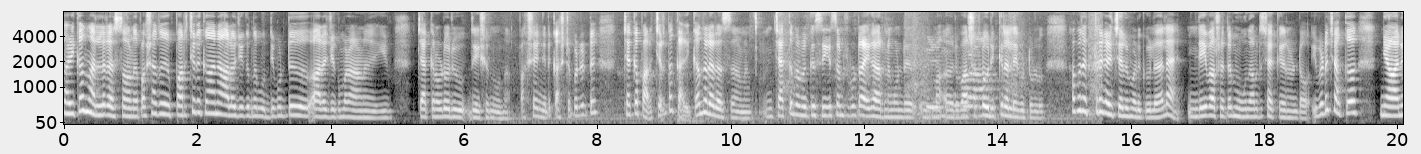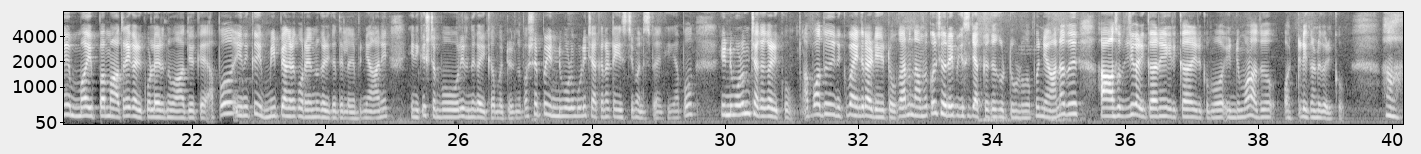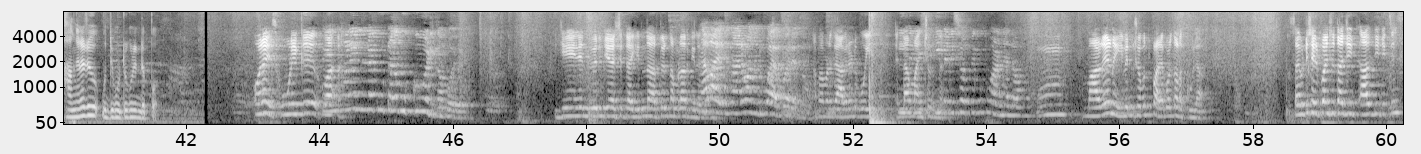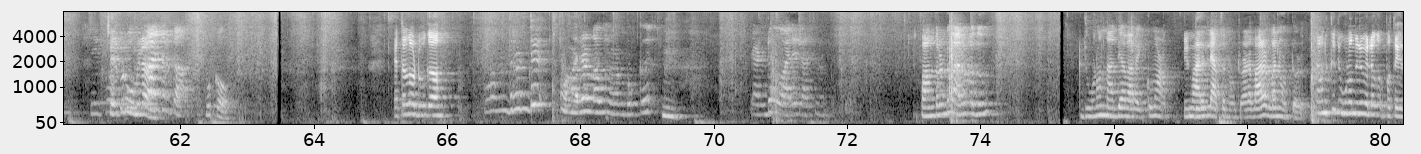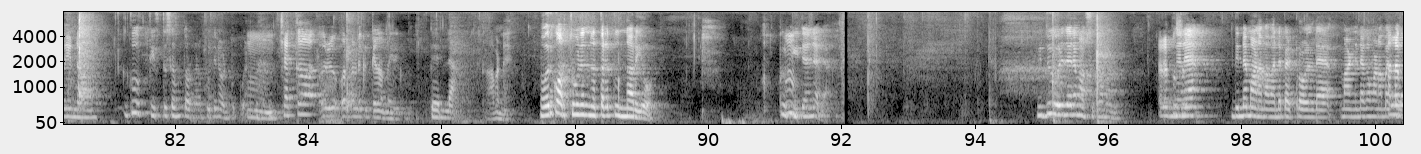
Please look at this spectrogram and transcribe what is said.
കഴിക്കാൻ നല്ല രസമാണ്. പക്ഷെ അത് പറിച്ചെടുക്കാൻ ആലോചിക്കുന്ന ബുദ്ധിമുട്ട് ആലോചിക്കുമ്പോഴാണ് ഈ ചക്കനോട് ഒരു ദേഷ്യം തോന്നുക. പക്ഷേ എങ്ങനെ കഷ്ടപ്പെട്ടിട്ട് ചക്ക പറിച്ചെടുത്താൽ കഴിക്കാൻ നല്ല രസമാണ് ചക്ക നമുക്ക് സീസൺ ഫ്രൂട്ട് ആയ കാരണം കൊണ്ട് ഒരു വർഷത്തിൽ ഒരിക്കലല്ലേ കിട്ടുള്ളൂ. അപ്പോൾ ഇത് എത്ര കഴിച്ചാലും മടുക്കില്ല അല്ലേ? എന്റെ ഈ വർഷത്തെ മൂന്നാമത്തെ ചക്കയാണ് കേട്ടോ ഇവിടെ ചക്ക ഞാൻ ഇമ്മ ഇപ്പം മാത്രമേ കഴിക്കുള്ളായിരുന്നു ആദ്യമൊക്കെ. അപ്പോൾ എനിക്ക് ഇമ്മ ഇപ്പം അങ്ങനെ കുറേയൊന്നും കഴിക്കത്തില്ല. അപ്പം ഞാൻ എനിക്ക് ഇഷ്ടം പോലെ ഇരുന്ന് കഴിക്കാൻ പറ്റുമായിരുന്നു. പക്ഷെ ഇപ്പോൾ ഇന്നുമോളും കൂടി ചക്കന്റെ ടേസ്റ്റ് മനസ്സിലാക്കി. അപ്പോൾ ഇന്നുമോളും ചക്ക കഴിക്കും. അപ്പോൾ അത് എനിക്ക് ഭയങ്കര അടിയായിട്ടോ കാരണം നമുക്കൊരു ചെറിയ പീസ് ചക്കൊക്കെ കിട്ടുള്ളൂ. അപ്പോൾ ഞാനത് ആസ്വദിച്ച് കഴിക്കാൻ ഇരിക്കാതിരിക്കുമ്പോൾ എന്റെ മോൾ അത് ഒറ്റടിക്കാണ്ട് കഴിക്കും. ആ അങ്ങനെ ഒരു ബുദ്ധിമുട്ടും കൂടി ഉണ്ട് ഇപ്പോൾ ഓനെ സ്കൂളിലേക്ക് ബുക്ക് മേടിക്കാൻ പോയോ? എന്തുവരും വിചാരിച്ചിട്ട്? ഇന്ന് നേരത്തെ നമ്മൾ അറിഞ്ഞില്ല അപ്പം നമ്മൾ രാവിലെ പോയി. എല്ലാം പോവാണല്ലോ മഴയാണ്. ഈവനിങ് ഷോപ്പ് പഴയ പോലെ നടക്കൂല. സവിട്ടി ചെരുപ്പ് ജി- ആ ജിജിക്ക് ചെരുപ്പ് റൂമിലാണ്? ബുക്കോ? എത്ര നോട്ട്ബുക്കാ പന്ത്രണ്ട് നോട്ട്ബുക്ക് രണ്ട് പന്ത്രണ്ട് വരുള്ളതും ജൂൺ ഒന്നാം തീയതി വരയ്ക്കും വേണം. വരല്ലാത്ത നോട്ടുകൾ അല്ല വരയുള്ള നോട്ടുകൾ നമുക്ക് ജൂൺ ഒന്നിന് വല്ല പ്രത്യേകത ഉണ്ടാവും നമുക്ക് ഫിഫ്ത്ത് സെം തുടങ്ങണം പുതിയ നോട്ട്ബുക്ക് ചക്ക ഒരു ഒരെണ്ണം കിട്ടിയാൽ നന്നായിരിക്കും. തരില്ല. ആവണേ. ഒരു കുറച്ച് മുന്നേ നിന്ന് എത്ര തിന്നറിയോ കിട്ടിയിട്ട് തന്നെയല്ല ഇത് ഒരു തരം അസുഖമാണ് ഇങ്ങനെ ഇതിന്റെ മണം അവന്റെ പെട്രോളിന്റെ മണ്ണിന്റെ ഒക്കെ മണം അല്ല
